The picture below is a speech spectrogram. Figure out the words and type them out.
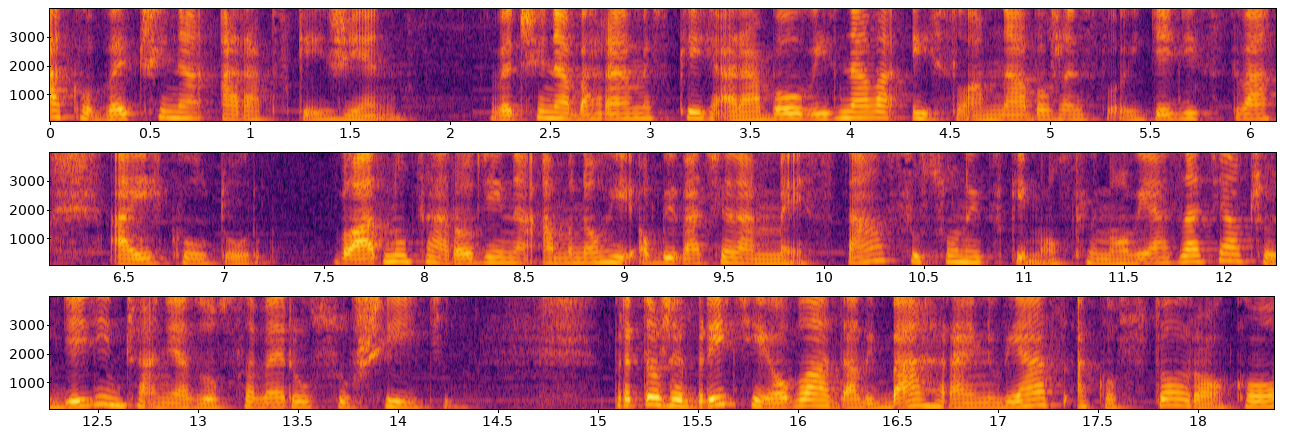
ako väčšina arabských žien. Väčšina bahrajmských Arabov vyznáva islám, náboženstvo ich dedictva a ich kultúru. Vládnúca rodina a mnohí obyvateľia mesta sú sunnickí moslimovia, zatiaľ čo dedinčania zo severu sú šíti. Pretože Briti ovládali Bahrajn viac ako 100 rokov,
